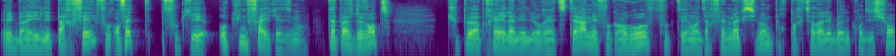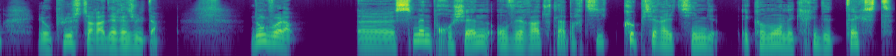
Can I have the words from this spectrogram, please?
eh ben il est parfait. Faut, en fait, faut qu'il y ait aucune faille quasiment. Ta page de vente, tu peux après l'améliorer, etc. Mais il faut qu'en gros, faut que tu aies, on va dire, fait le maximum pour partir dans les bonnes conditions. Et au plus, tu auras des résultats. Donc voilà. Euh, semaine prochaine, on verra toute la partie copywriting et comment on écrit des textes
